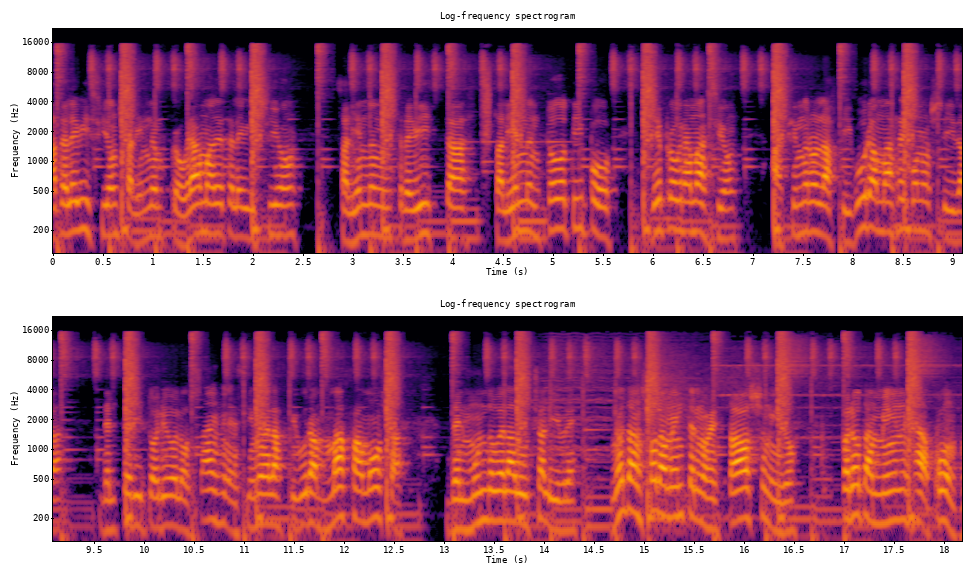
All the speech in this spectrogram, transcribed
a televisión, saliendo en programas de televisión, saliendo en entrevistas, saliendo en todo tipo de programación, haciéndolo la figura más reconocida del territorio de Los Ángeles y una de las figuras más famosas del mundo de la lucha libre, no tan solamente en los Estados Unidos, pero también en Japón,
